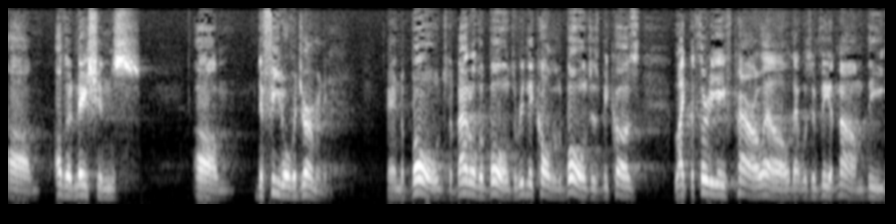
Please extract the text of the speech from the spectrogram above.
um, other nations' um, defeat over Germany. And the Bulge, the Battle of the Bulge, the reason they called it the Bulge is because, like the 38th parallel that was in Vietnam, the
